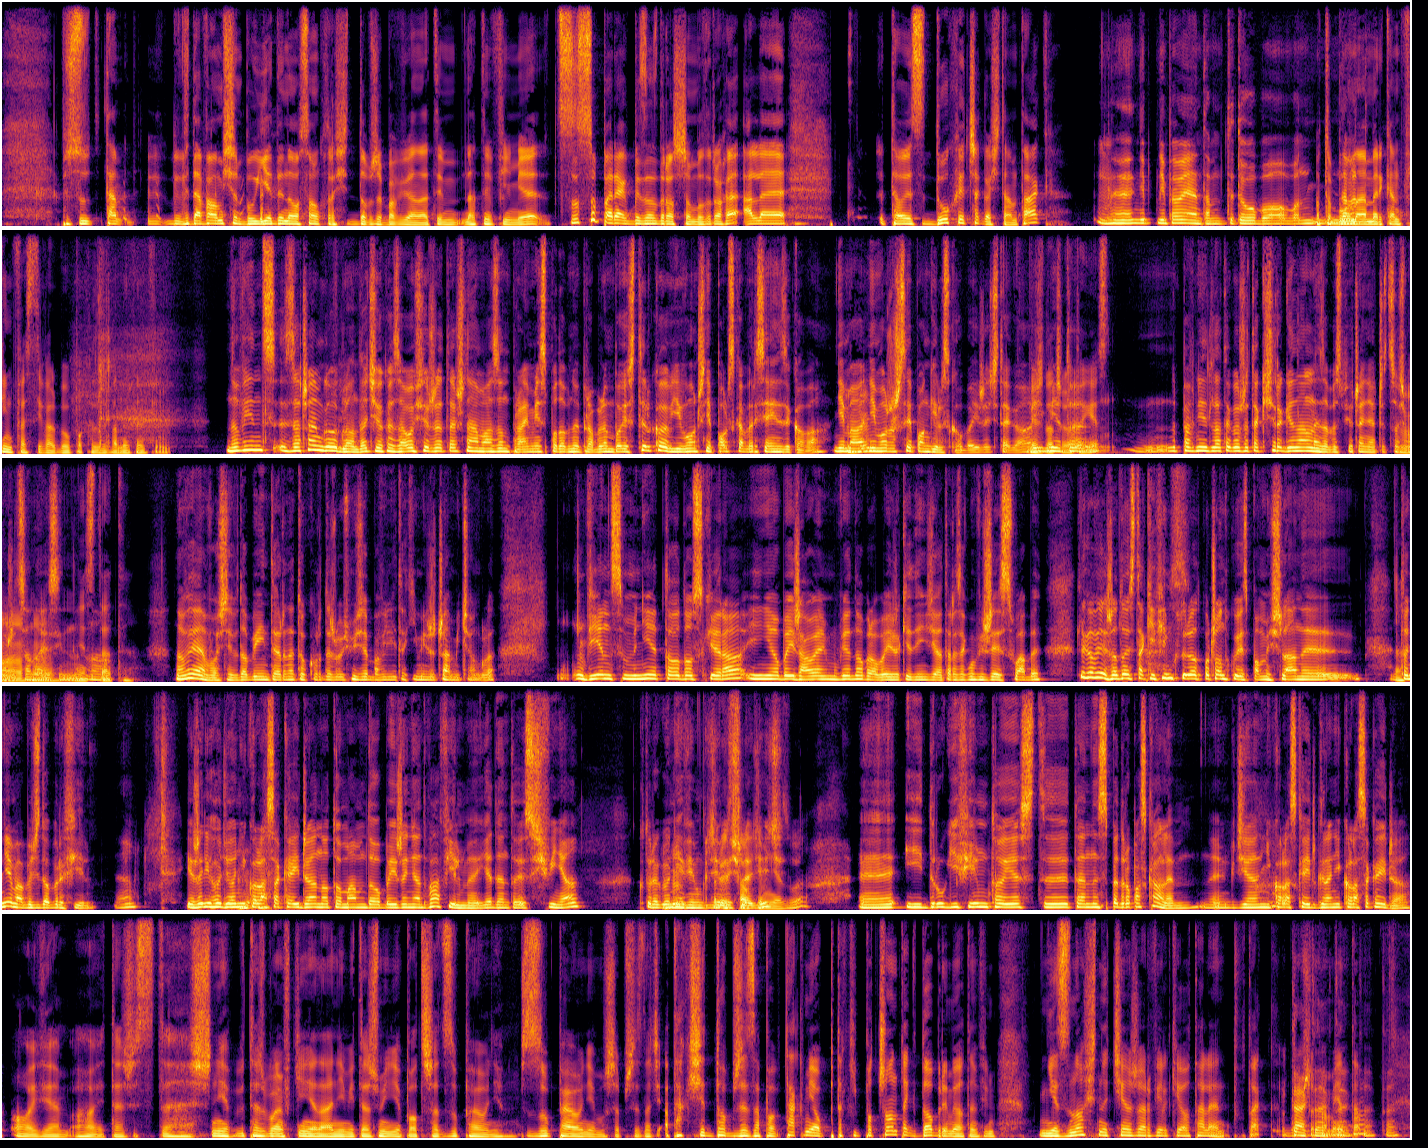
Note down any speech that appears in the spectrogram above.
Po prostu tam wydawało mi się, że był jedyną osobą, która się dobrze bawiła na tym, na tym filmie. Co super, jakby zazdroszczę mu trochę, ale to jest duchy czegoś tam, tak? E, Nie, nie pamiętam tytułu, bo, bo to było nawet, na American Film Festival był pokazywany ten film. No więc zacząłem go oglądać i okazało się, że też na Amazon Prime jest podobny problem, bo jest tylko i wyłącznie polska wersja językowa. Nie, ma, mhm. nie możesz sobie po angielsku obejrzeć tego. Wiesz, I dlaczego to, tak jest? No pewnie dlatego, że jakieś regionalne zabezpieczenia czy coś, może cena jest inna. Niestety. No. No wiem, właśnie w dobie internetu, kurde, żebyśmy się bawili takimi rzeczami ciągle. Więc mnie to doskiera i nie obejrzałem i mówię, dobra, obejrzę kiedy indziej, a teraz jak mówisz, że jest słaby. Tylko wiesz, no to jest taki film, który od początku jest pomyślany, to nie ma być dobry film. Nie? Jeżeli chodzi o Nicolasa Cage'a, no to mam do obejrzenia dwa filmy. Jeden to jest Świnia, którego nie mhm. wiem, gdzie wyśledzić. Niezły. E, I drugi film to jest y, ten z Pedro Pascalem, y, gdzie Nicolas Cage gra Nicolasa Cage'a. Oj, wiem, oj, też jest, też, nie, też byłem w kinie na nim i też mi nie podszedł zupełnie, zupełnie muszę przyznać. A tak się dobrze zapowiadał, tak miał, taki początek dobry miał ten film. Nieznośny ciężar wielkiego talentu, tak? Dobrze tak, tak, pamiętam? Tak, tak, tak.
